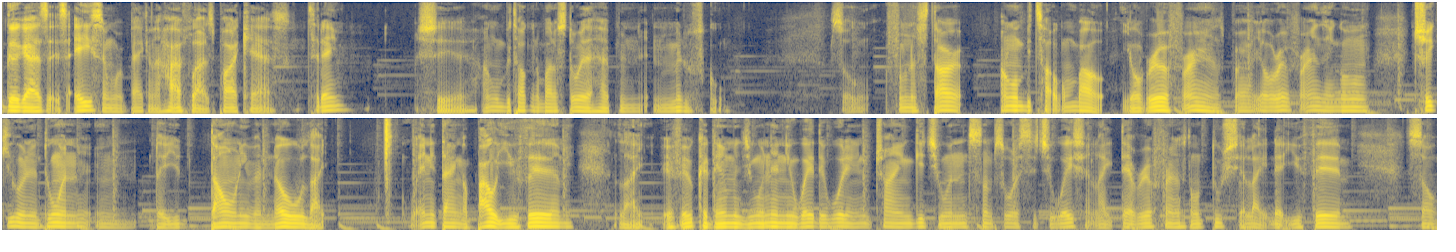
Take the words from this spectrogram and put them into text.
good, guys? It's Ace, and we're back in the High Flyers podcast. Today, shit, I'm gonna be talking about a story that happened in middle school. So, from the start, I'm gonna be talking about your real friends, bro. Your real friends ain't gonna trick you into doing it and that you don't even know, like, anything about you, feel me? Like, if it could damage you in any way, they wouldn't try and get you in some sort of situation like that. Real friends don't do shit like that, you feel me? So,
